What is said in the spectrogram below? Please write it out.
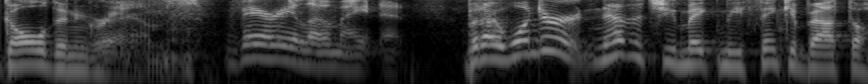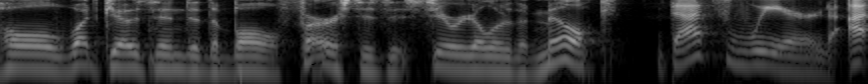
golden grahams. Very low maintenance. But I wonder now that you make me think about the whole what goes into the bowl first, is it cereal or the milk? That's weird. I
